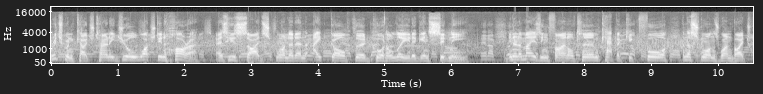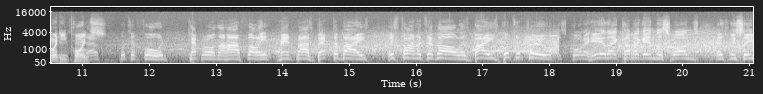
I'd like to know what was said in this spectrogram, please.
Richmond coach Tony Jewell watched in horror as his side squandered an eight-goal third-quarter lead against Sydney. In an amazing final term, Capper kicked four and the Swans won by 20 points. Puts it forward, Capper on the half volley, hand pass back to Bayes. This time it's a goal as Bayes puts it through. This quarter, here they come again, the Swans, as we see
